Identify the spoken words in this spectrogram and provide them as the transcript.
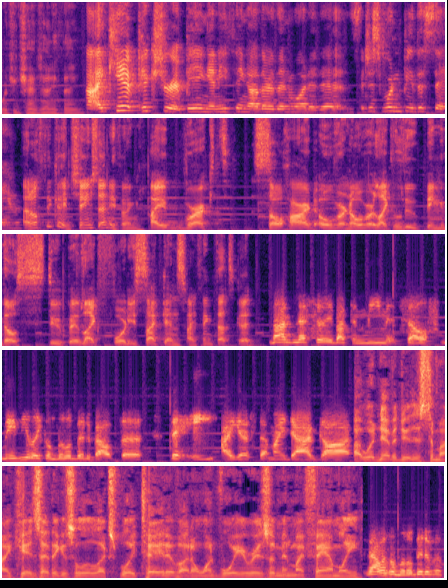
would you change anything? I can't picture it being anything other than what it is. It just wouldn't be the same. I don't think I changed anything. I worked so hard over and over, like looping those stupid like 40 seconds. I think that's good. not necessarily about the meme itself maybe like a little bit about the the hate i guess that my dad got I would never do this to my kids. I think it's a little exploitative. I don't want voyeurism in my family. that was a little bit of a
